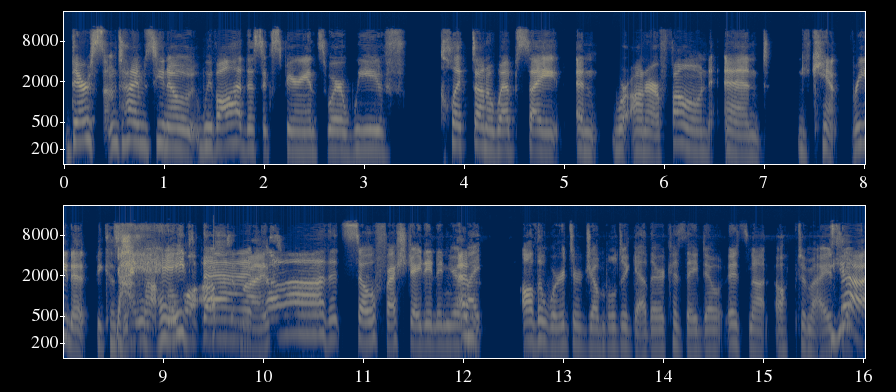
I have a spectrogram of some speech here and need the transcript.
there's sometimes, you know, we've all had this experience where we've clicked on a website and we're on our phone and you can't read it because it's I not hate that. optimized. Oh, that's so frustrating. And you're and, like, all the words are jumbled together because they don't it's not optimized yeah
